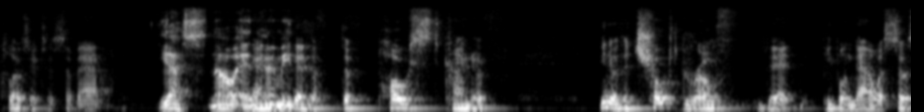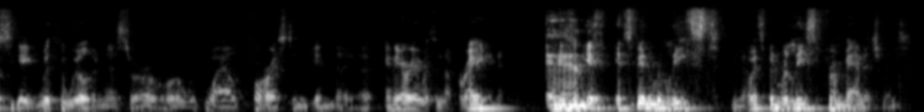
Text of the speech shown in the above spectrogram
closer to savanna. Yes, no, and, and I mean then the the post kind of, you know, the choked growth that people now associate with the wilderness or or with wild forest in in the, uh, an area with enough rain. And it's, it's been released, you know, it's been released from management.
